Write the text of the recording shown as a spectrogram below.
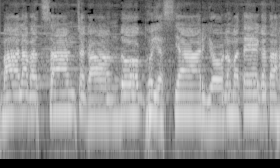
बालवत्साम् च गाम् दोग्धु यस्यार्योऽनुमते गतः।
